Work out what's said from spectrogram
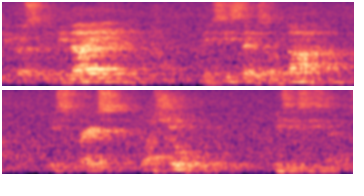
Because to deny the existence of God is first to assume His existence.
